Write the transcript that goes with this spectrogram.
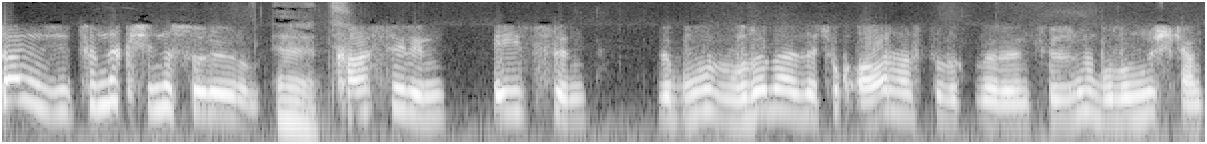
sadece tırnak içinde soruyorum. Evet. Kanserin, AIDS'in ve bu, buna benzer çok ağır hastalıkların çözümü bulunmuşken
